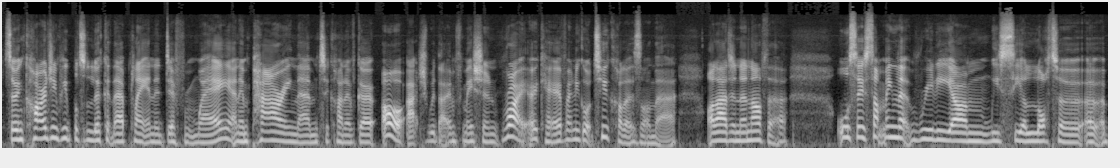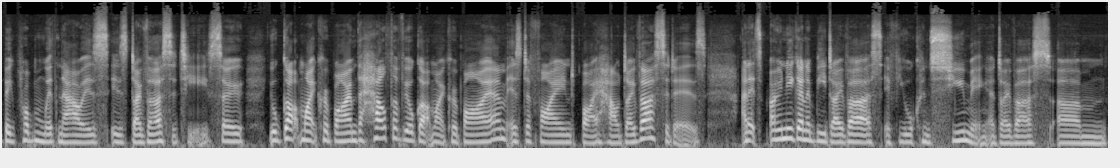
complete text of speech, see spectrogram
So encouraging people to look at their plate in a different way and empowering them to kind of go, oh, actually, with that information, right, okay, I've only got two colors on there. I'll add in another. Also, something that really um, we see a lot of a, big problem with now is is diversity. So your gut microbiome, the health of your gut microbiome is defined by how diverse it is, and it's only going to be diverse if you're consuming a diverse. Um,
